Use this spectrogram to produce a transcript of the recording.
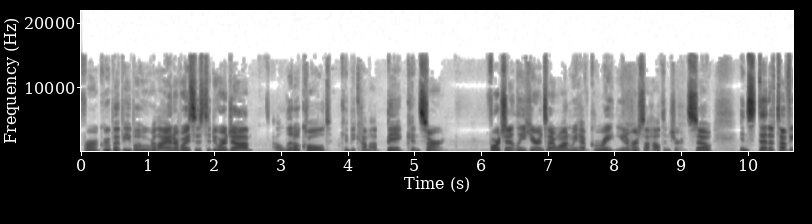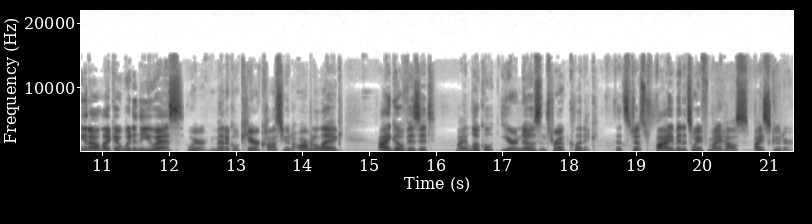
for a group of people who rely on our voices to do our job, a little cold can become a big concern. Fortunately, here in Taiwan, we have great universal health insurance. So instead of toughing it out like I would in the US, where medical care costs you an arm and a leg, I go visit my local ear, nose, and throat clinic that's just five minutes away from my house by scooter.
